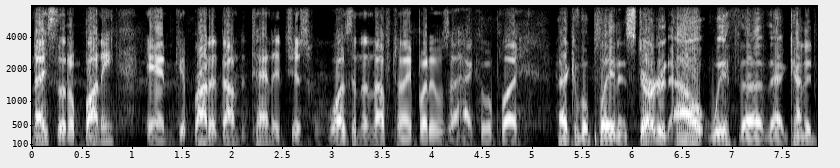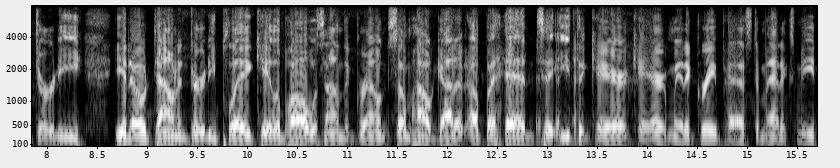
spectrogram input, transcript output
nice little bunny and get, brought it down to 10. It just wasn't enough tonight, but it was a heck of a play. Heck of a play. And it started out with uh, that kind of dirty, you know, down and dirty play. Caleb Hall was on the ground, somehow got it up ahead to Ethan Kaharick. Kaharick made a great pass to Maddox Mead.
